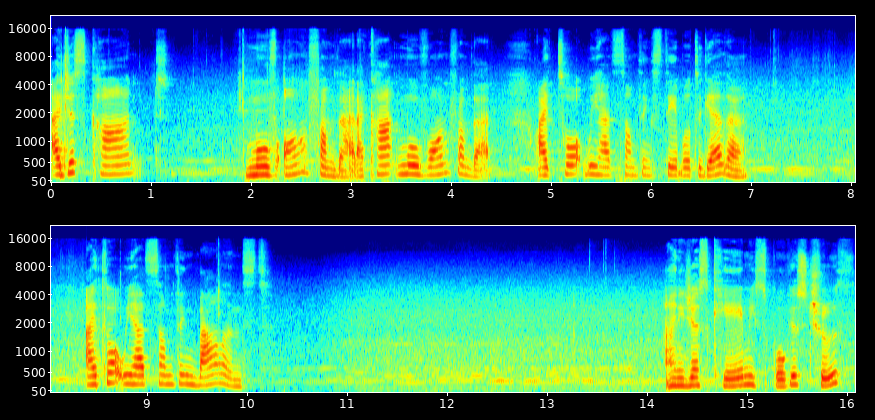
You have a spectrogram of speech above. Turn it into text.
I just can't move on from that. I can't move on from that. I thought we had something stable together. I thought we had something balanced. And he just came, he spoke his truth,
